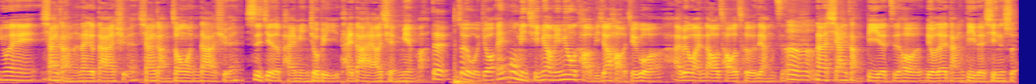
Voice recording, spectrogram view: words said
因为香港的那个大学，香港中文大学，世界的排名就比台大还要前面嘛。对，所以我就哎、欸、莫名其妙，明明我考比较好，结果还被弯道超车这样子。嗯嗯。那香港毕业之后留在当地的薪水，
